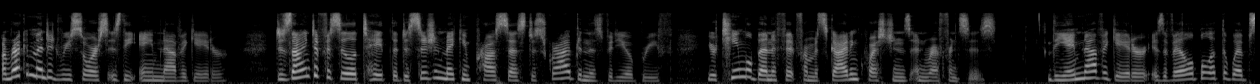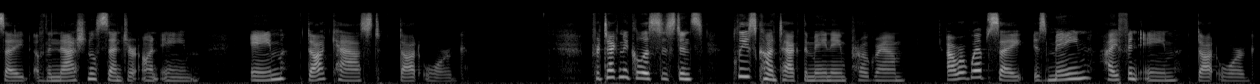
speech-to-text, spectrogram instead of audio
A recommended resource is the AIM Navigator. Designed to facilitate the decision-making process described in this video brief, your team will benefit from its guiding questions and references. The AIM Navigator is available at the website of the National Center on AIM aim.cast.org. For technical assistance, please contact the Maine AIM program. Our website is maine-aim.org.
